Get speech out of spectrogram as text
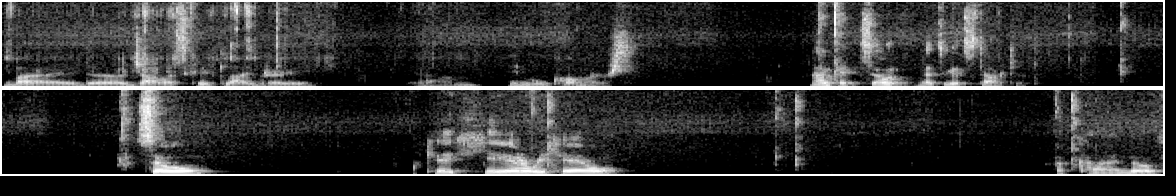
by the JavaScript library um, in WooCommerce. Okay, so let's get started. So, okay, here we have a kind of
